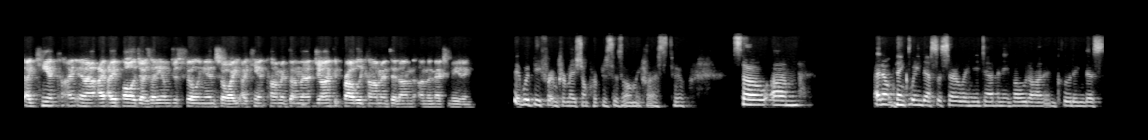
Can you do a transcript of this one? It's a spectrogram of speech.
I can't, I, and I, I apologize, I am just filling in, so I, I can't comment on that. John could probably comment it on, on the next meeting. It would be for informational purposes only for us too. So, um, I don't think we necessarily need to have any vote on including this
